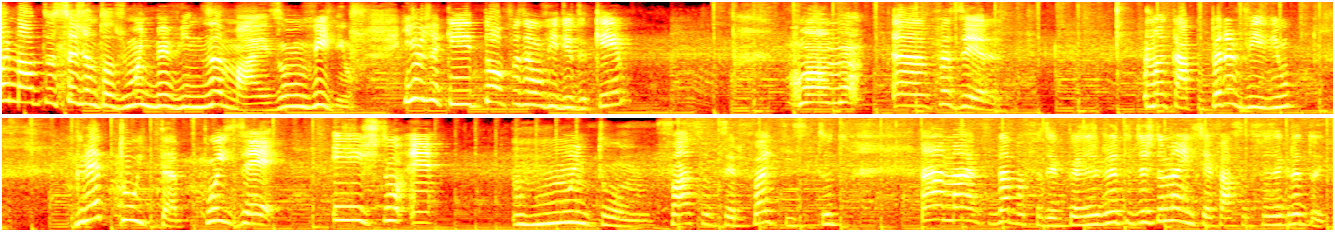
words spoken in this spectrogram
Oi malta, sejam todos muito bem-vindos a mais um vídeo. E hoje aqui estou a fazer um vídeo de quê? Como uh, fazer uma capa para vídeo gratuita. Pois é, isto é muito fácil de ser feito, isso tudo. Ah Max, dá para fazer coisas gratuitas também, isso é fácil de fazer gratuito.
